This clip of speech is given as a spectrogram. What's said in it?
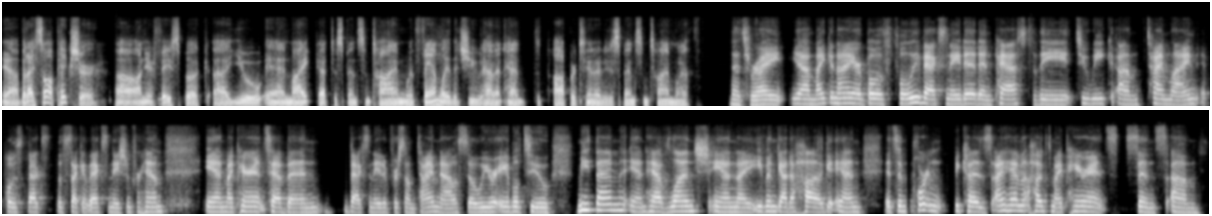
yeah, but I saw a picture uh, on your Facebook, uh, you and Mike got to spend some time with family that you haven't had the opportunity to spend some time with. That's right. Yeah, Mike and I are both fully vaccinated and past the two week um, timeline post the second vaccination for him. And my parents have been vaccinated for some time now. So we were able to meet them and have lunch. And I even got a hug. And it's important because I haven't hugged my parents since um,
